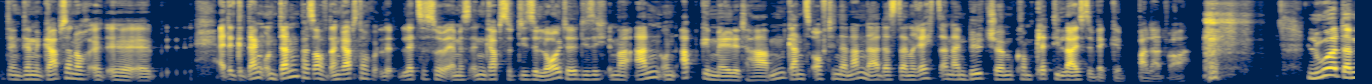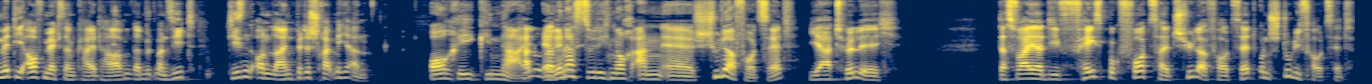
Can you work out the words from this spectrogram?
Dann, dann gab es ja noch, äh, äh, äh, dann, und dann, pass auf, dann gab es noch, le- letztes so MSN gab es so diese Leute, die sich immer an- und abgemeldet haben, ganz oft hintereinander, dass dann rechts an deinem Bildschirm komplett die Leiste weggeballert war. Nur damit die Aufmerksamkeit haben, damit man sieht, die sind online, bitte schreib mich an. Original. Hallo, Erinnerst du dich noch an äh, SchülerVZ? Ja, natürlich. Das war ja die Facebook-Vorzeit Schüler-VZ und Studi-VZ.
